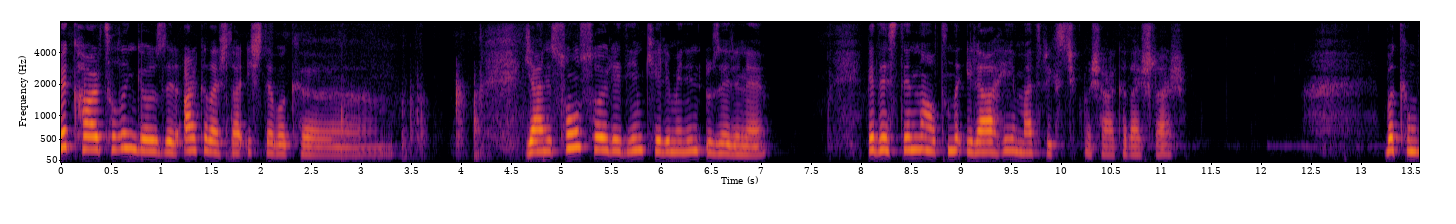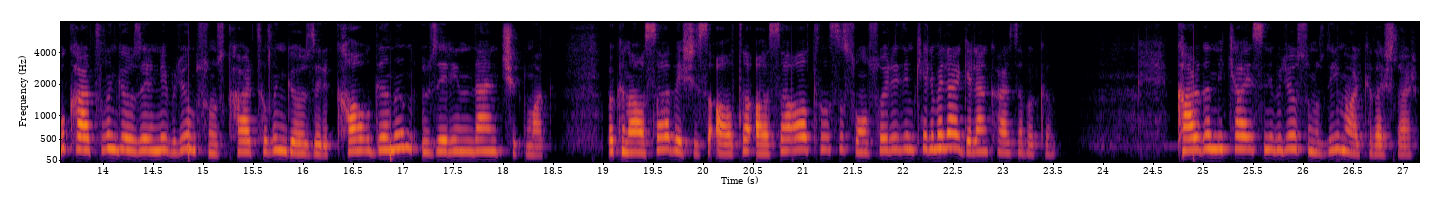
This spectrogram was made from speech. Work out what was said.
Ve kartalın gözleri arkadaşlar işte bakın. Yani son söylediğim kelimenin üzerine ve destenin altında ilahi matrix çıkmış arkadaşlar. Bakın bu kartalın gözleri ne biliyor musunuz? Kartalın gözleri kavganın üzerinden çıkmak. Bakın asa beşlisi, altı, asa altılısı son söylediğim kelimeler gelen karta bakın. Karganın hikayesini biliyorsunuz değil mi arkadaşlar?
